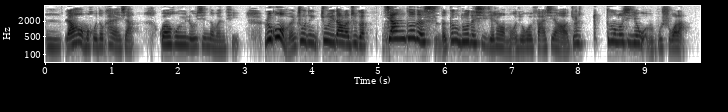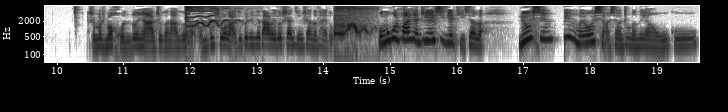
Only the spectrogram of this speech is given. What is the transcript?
嗯，然后我们回头看一下关乎于刘鑫的问题。如果我们注意注意到了这个江歌的死的更多的细节上，我们就会发现啊，就是更多细节我们不说了，什么什么混沌呀，这个那个的，我们不说了，就被那些大 V 都煽情煽的太多了。我们会发现这些细节体现了刘鑫并没有想象中的那样无辜。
